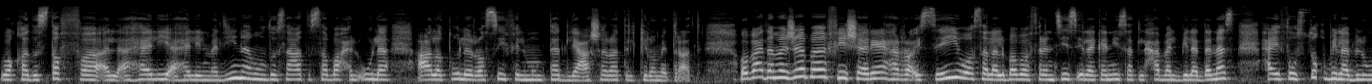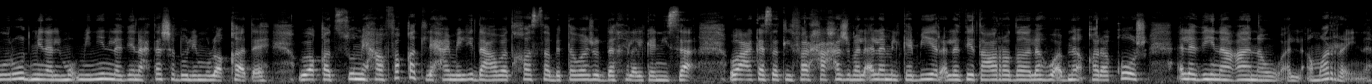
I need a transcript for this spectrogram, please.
وقد اصطف الأهالي أهالي المدينة منذ ساعات الصباح الأولى على طول الرصيف الممتد لعشرات الكيلومترات. وبعدما جاب في شارعها الرئيسي وصل البابا فرانسيس إلى كنيسة الحبل بلا دنس حيث استقبل بالورود من المؤمنين الذين احتشدوا لملاقاته. وقد سمح فقط لحاملي دعوات خاصة بالتواجد داخل الكنيسة. وعكست الفرحة حجم الألم الكبير الذي تعرض له أبناء قراقوش الذين عانوا الأمرين.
